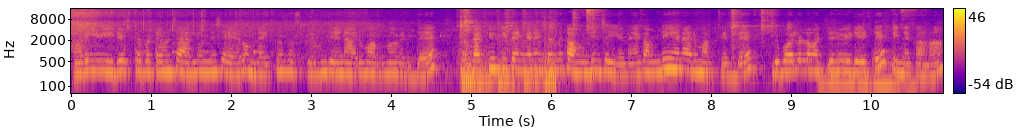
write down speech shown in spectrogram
നമ്മുടെ ഈ വീഡിയോ ഇഷ്ടപ്പെട്ടവൻ ചാനൽ ഒന്ന് ഷെയറും ലൈക്കും സബ്സ്ക്രൈബും ചെയ്യാൻ ആരും മറന്നു പോകരുത്. ഉണ്ടാക്കി നോക്കിയിട്ട് എങ്ങനെ ഉണ്ടെന്ന് കമന്റും ചെയ്യണേ. കമന്റ് ചെയ്യാൻ ആരും മറക്കരുത്. ഇതുപോലുള്ള മറ്റൊരു വീഡിയോ ആയിട്ട് പിന്നെ കാണാം.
